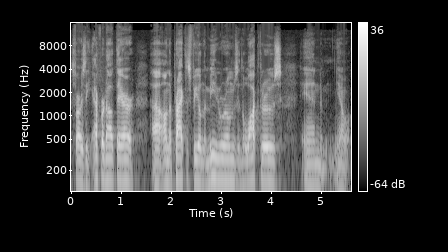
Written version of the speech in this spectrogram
as far as the effort out there uh, on the practice field, in the meeting rooms, and the walkthroughs, and you know.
